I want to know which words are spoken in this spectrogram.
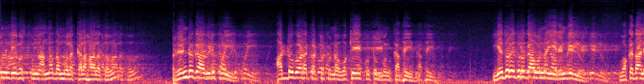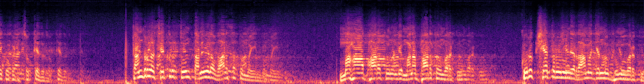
నుండి వస్తున్న అన్నదమ్ముల కలహాలతో రెండుగా విడిపోయి అడ్డుగోడ కట్టుకున్న ఒకే కుటుంబం కథ ఇది. ఎదురెదురుగా ఉన్న ఈ రెండిళ్ళు ఒకదానికొకటి చొక్కెదురు. తండ్రుల శత్రుత్వం తనయుల వారసత్వం అయింది మహాభారతం నుండి మన భారతం వరకు కురుక్షేత్రం నుండి రామజన్మభూమి వరకు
